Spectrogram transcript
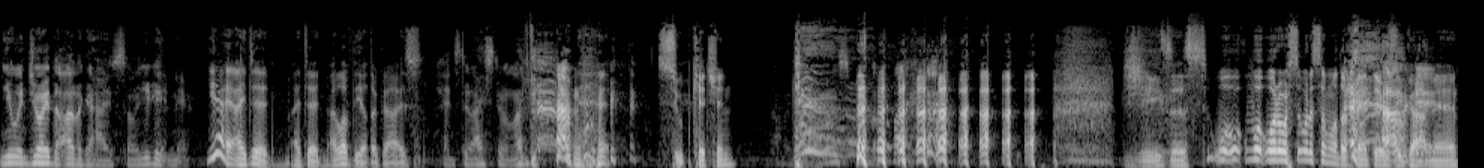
You enjoyed the other guys, so you're getting there. yeah, I did. I did. I love the other guys. I still, I still love that. Soup Kitchen. Gross motherfucker. Jesus. What, what, what, are, what are some other fan theories you got, man?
